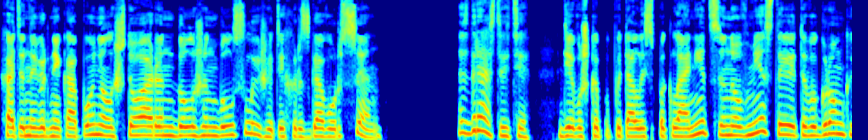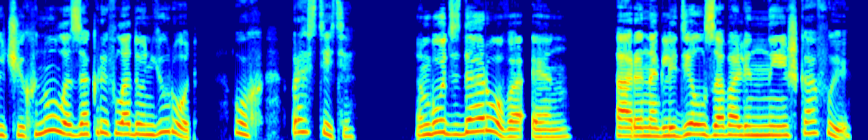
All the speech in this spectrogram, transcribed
хотя наверняка понял, что Аарон должен был слышать их разговор с Эн. «Здравствуйте». Девушка попыталась поклониться, но вместо этого громко чихнула, закрыв ладонью рот. «Ох, простите». «Будь здорова, Энн». Аарон оглядел заваленные шкафы.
